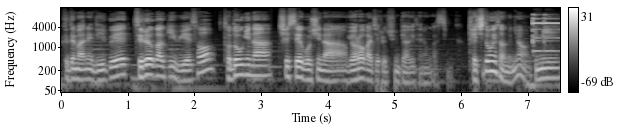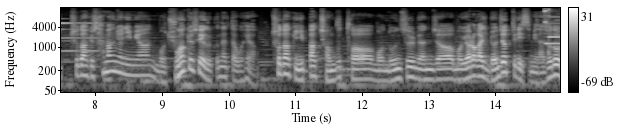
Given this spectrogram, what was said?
그들만의 리그에 들어가기 위해서 더더욱이나 7세 고시나 여러 가지를 준비하게 되는 것 같습니다. 대치동에서는요 이미 초등학교 3학년이면 뭐 중학교 수획을 끝냈다고 해요. 초등학교 입학 전부터 뭐 논술 면접 뭐 여러 가지 면접들이 있습니다. 저도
